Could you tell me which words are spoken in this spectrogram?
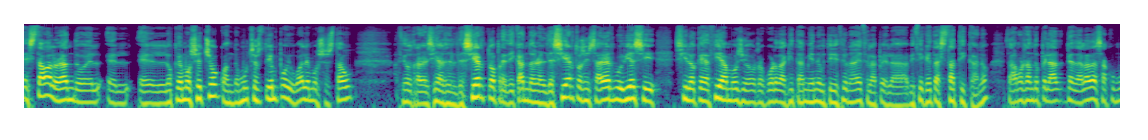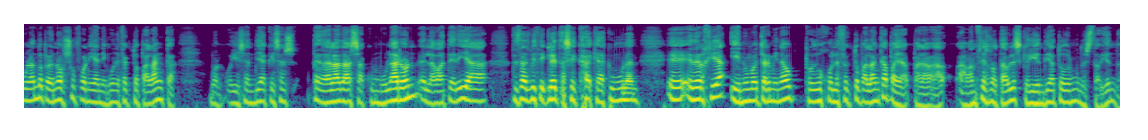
está valorando lo que hemos hecho cuando mucho tiempo igual hemos estado haciendo travesías del desierto, predicando en el desierto, sin saber muy bien si, si lo que hacíamos, yo recuerdo aquí también utilicé una vez la, bicicleta estática, ¿no? Estábamos dando pedaladas acumulando, pero no suponía ningún efecto palanca. Bueno, hoy es en día que esas pedaladas acumularon en la batería de estas bicicletas que, acumulan eh, energía y en un momento determinado produjo el efecto palanca para, para, avances notables que hoy en día todo el mundo está viendo.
